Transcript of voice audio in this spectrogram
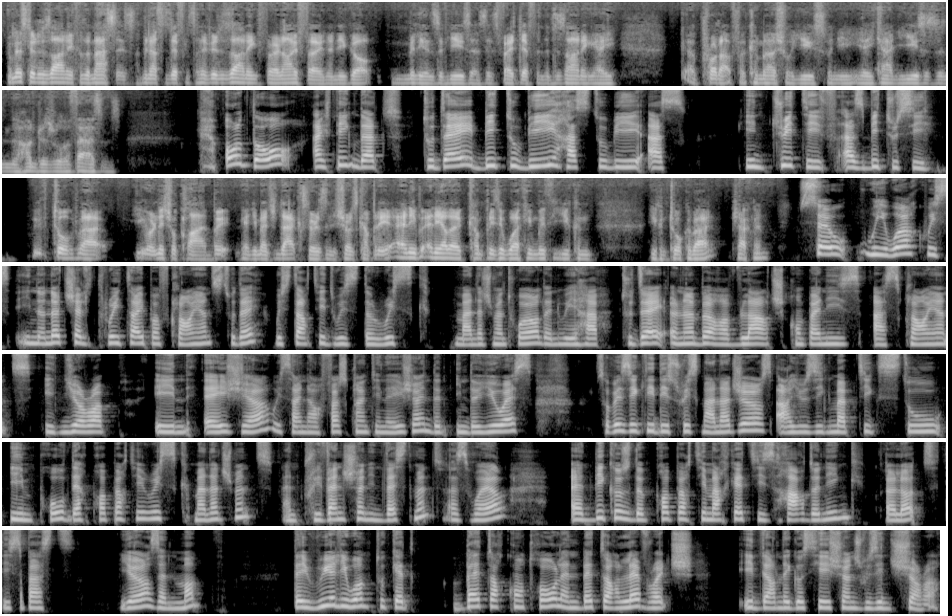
Unless you're designing for the masses. I mean, that's the difference. If you're designing for an iPhone and you've got millions of users, it's very different than designing a, a product for commercial use when you, you, know, you can't use it in the hundreds or the thousands. Although I think that today B2B has to be as intuitive as B2C. We've talked about your initial client, but again, you mentioned AXA as an insurance company. Any any other companies you're working with you can you can talk about, Jacqueline? So we work with, in a nutshell, three type of clients today. We started with the risk management world, and we have today a number of large companies as clients in Europe, in Asia. We signed our first client in Asia, in the in the US. So basically, these risk managers are using Maptycs to improve their property risk management and prevention investment as well. And because the property market is hardening a lot these past years and months. They really want to get better control and better leverage in their negotiations with insurer.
